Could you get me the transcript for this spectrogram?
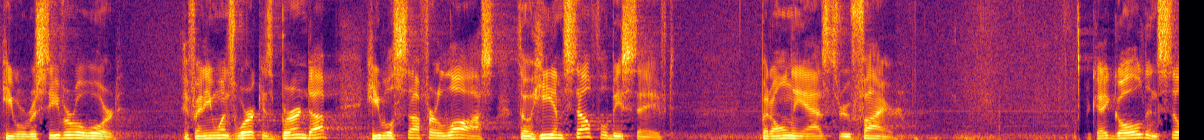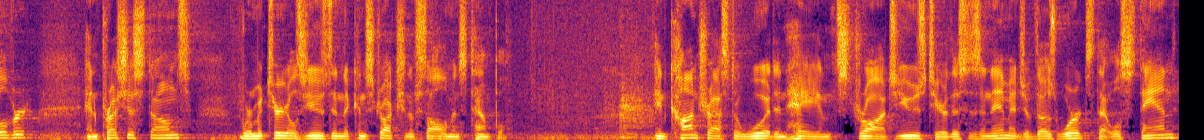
he will receive a reward. If anyone's work is burned up, he will suffer loss, though he himself will be saved, but only as through fire. Okay, gold and silver and precious stones were materials used in the construction of Solomon's temple. In contrast to wood and hay and straw, it's used here. This is an image of those works that will stand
